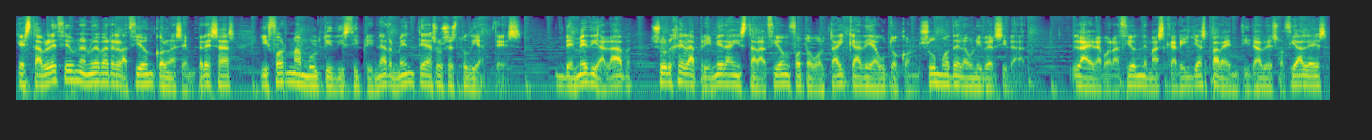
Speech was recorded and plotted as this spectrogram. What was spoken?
establece una nueva relación con las empresas y forma multidisciplinarmente a sus estudiantes. De Media Lab surge la primera instalación fotovoltaica de autoconsumo de la universidad, la elaboración de mascarillas para entidades sociales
